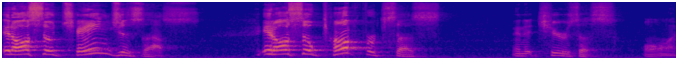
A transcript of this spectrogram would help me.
It also changes us. It also comforts us, and it cheers us on.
